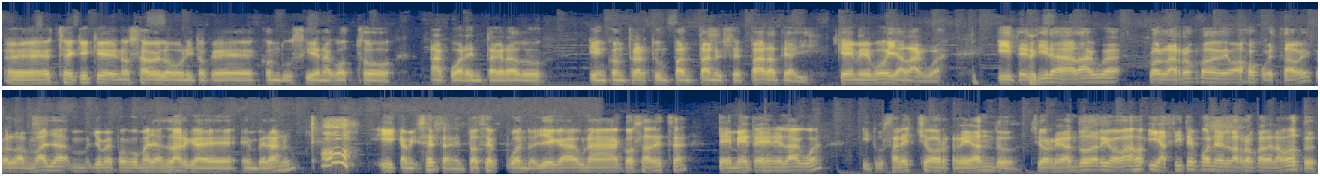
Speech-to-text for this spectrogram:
Eh, este Quique no sabe lo bonito que es conducir en agosto a 40 grados y encontrarte un pantano y se párate ahí, que me voy al agua. Y te tiras al agua con la ropa de debajo puesta, ¿sabes? Con las mallas, yo me pongo mallas largas eh, en verano ¡Oh! y camisetas. Entonces, cuando llega una cosa de estas, te metes en el agua y tú sales chorreando, chorreando de arriba abajo y así te pones la ropa de la moto.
